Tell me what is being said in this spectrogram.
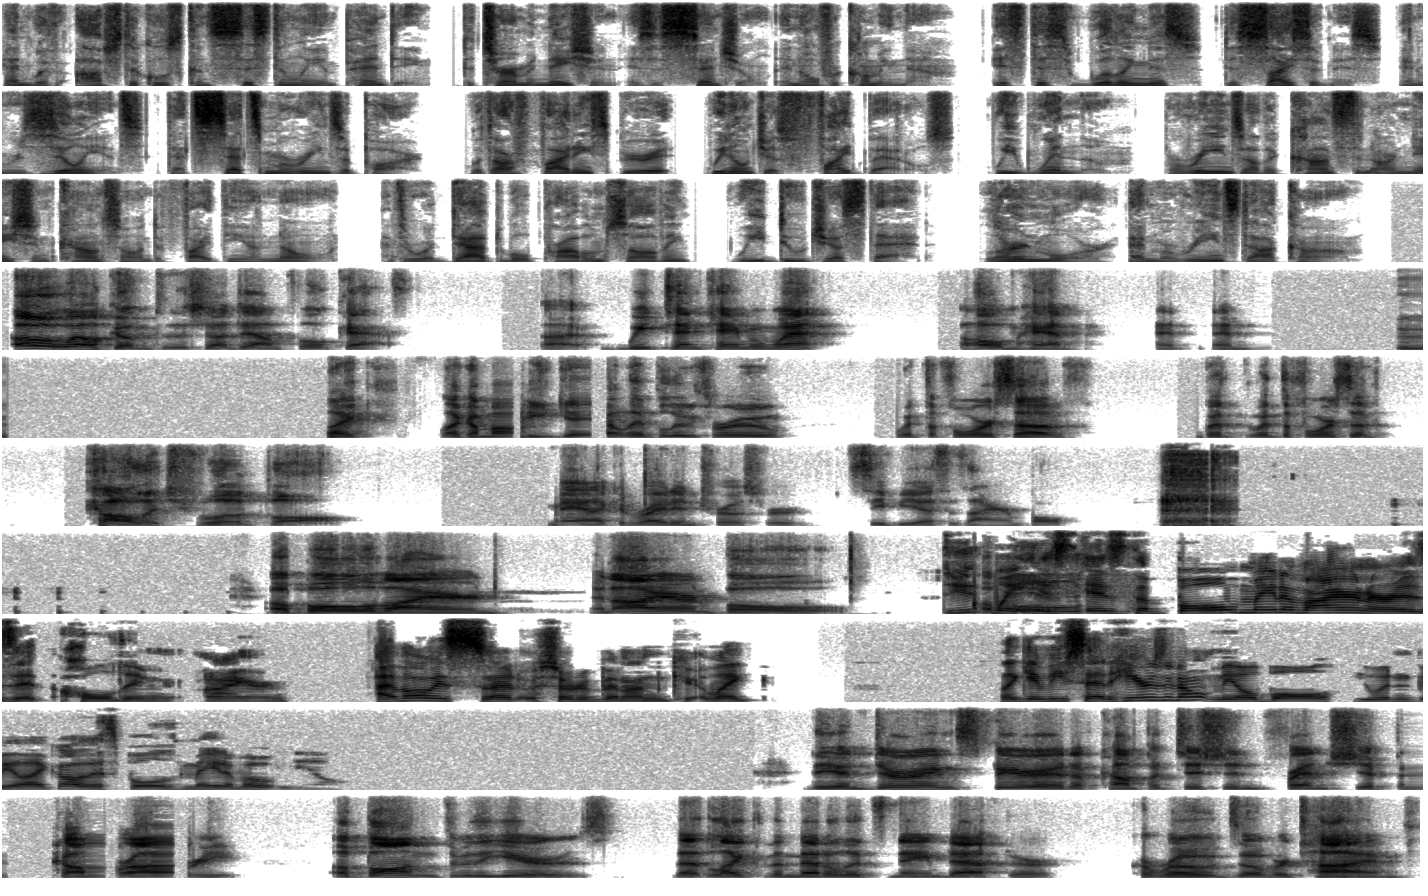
And with obstacles consistently impending, determination is essential in overcoming them. It's this willingness, decisiveness, and resilience that sets Marines apart. With our fighting spirit, we don't just fight battles, we win them. Marines are the constant our nation counts on to fight the unknown. And through adaptable problem solving, we do just that. Learn more at marines.com. Oh, welcome to the Shutdown Fullcast. Uh, week 10 came and went. Oh, man. And, and like like a mighty gale, it blew through with the force of with with the force of college football. Man, I could write intros for CBS's Iron Bowl. a bowl of iron, an iron bowl. Do you wait? Is bowl- is the bowl made of iron or is it holding iron? I've always sort sort of been on like like if he said here's an oatmeal bowl, you wouldn't be like, oh, this bowl is made of oatmeal. The enduring spirit of competition, friendship, and camaraderie, a bond through the years that, like the metal it's named after, corrodes over time,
